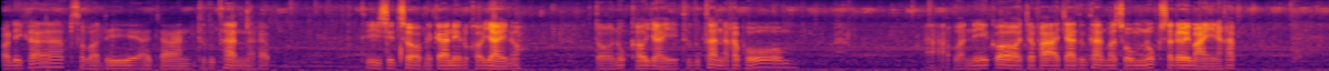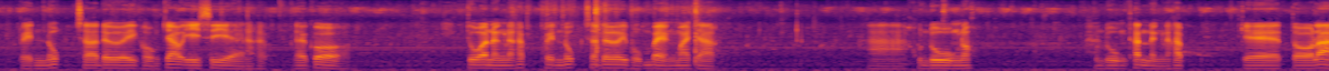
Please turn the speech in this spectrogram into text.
สวัสดีครับ สวัสดีอาจารย์ทุกๆท่านนะครับ ที่ชื่นชอบในการเลี้ยงนกเขาใหญ่เนาะต่อนกเขาใหญ่ทุกๆท่านนะครับผมวันนี้ก็จะพาอาจารย์ทุกท่านมาชมนกชะเดยใหม่นะครับ เป็นนกชาเดยของเจ้าเอเชียนะครับ แล้วก็ตัวหนึ่งนะครับ เป็นนกชาเดยผมแบ่งมาจากาคุณดูงเนาะคุณดูงท่านหนึ่งนะครับ แกต่อไล่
